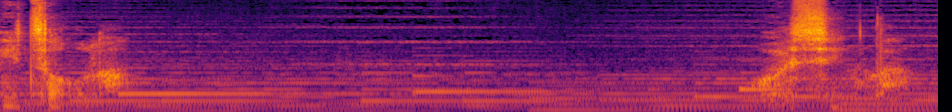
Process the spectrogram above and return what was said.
你走了。我醒了。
